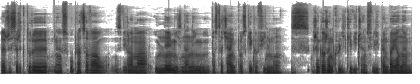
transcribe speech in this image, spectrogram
reżyser, który współpracował z wieloma innymi znanymi postaciami polskiego filmu, z Grzegorzem Królikiewiczem, z Filipem Bajonem,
